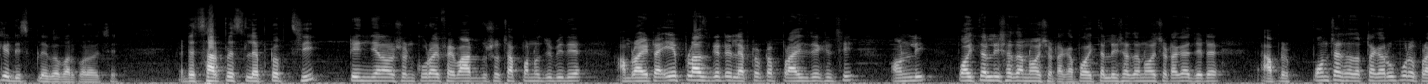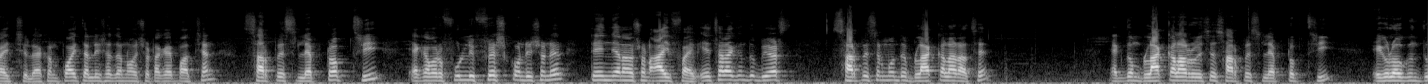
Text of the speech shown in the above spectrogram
K display ব্যবহার করা হয়েছে। এটা Surface laptop three ten generation core i five আট দুশো ছাপ্পান্ন জিবি দিয়ে। আমরা এটা এ প্লাস গ্রেডের ল্যাপটপটা প্রাইস রেখেছি। অনলি পঁয়তাল্লিশ হাজার নয়শো টাকা। পঁয়তাল্লিশ হাজার নয়শো টাকা, যেটা আপনার পঞ্চাশ হাজার টাকার উপরে প্রাইস ছিল। এখন পঁয়তাল্লিশ হাজার নয়শো টাকায় পাচ্ছেন সারফেস ল্যাপটপ থ্রি একেবারে ফুললি ফ্রেশ কন্ডিশনের টেন জেনারেশন আই ফাইভ এছাড়া কিন্তু বিয়ার্স সারফেসের মধ্যে ব্ল্যাক কালার আছে। একদম ব্ল্যাক কালার রয়েছে সারফেস ল্যাপটপ থ্রি এগুলোও কিন্তু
